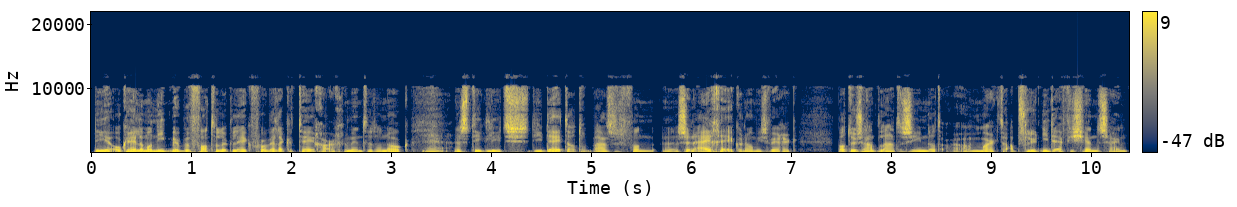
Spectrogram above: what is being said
die ook helemaal niet meer bevattelijk leek voor welke tegenargumenten argumenten dan ook. Ja. En Stiglitz die deed dat op basis van uh, zijn eigen economisch werk. Wat dus had laten zien dat uh, markten absoluut niet efficiënt zijn.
